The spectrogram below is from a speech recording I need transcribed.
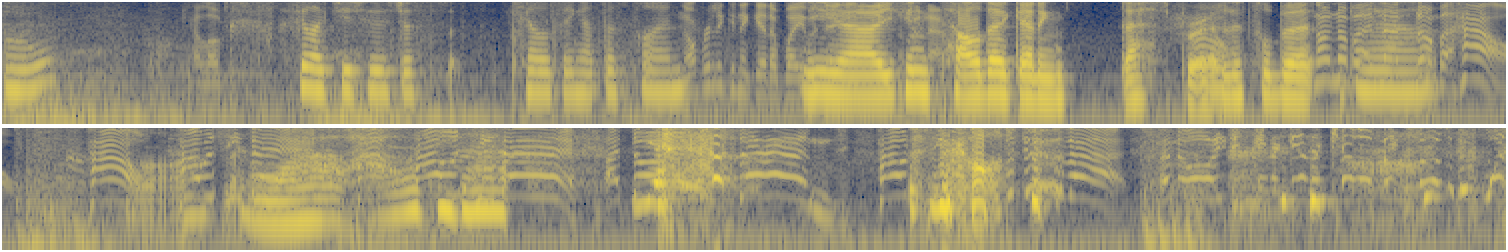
Oh. I feel like G2 is just tilting at this point. not really going to get away with Yeah, you can tell they're getting desperate a oh. little bit. No, no, but no, no, but how? How? How is he there? Wow, how is he there? I don't understand. How does he The manage cost to do that? And oh, he's going to get the kill on Vixen. What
